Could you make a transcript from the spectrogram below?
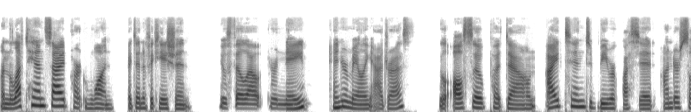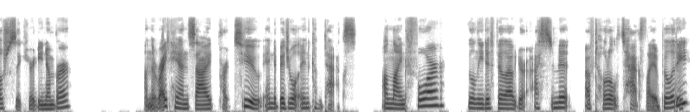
On the left-hand side, Part 1, Identification, you'll fill out your name and your mailing address. You'll also put down ITIN to be requested under Social Security number, on the right-hand side, Part 2, Individual Income Tax. On line 4, you'll need to fill out your estimate of total tax liability.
